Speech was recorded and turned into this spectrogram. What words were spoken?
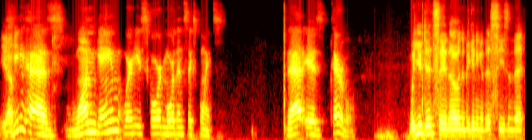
Yeah. He has one game where he's scored more than six points. That is terrible. Well, you did say though in the beginning of this season that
